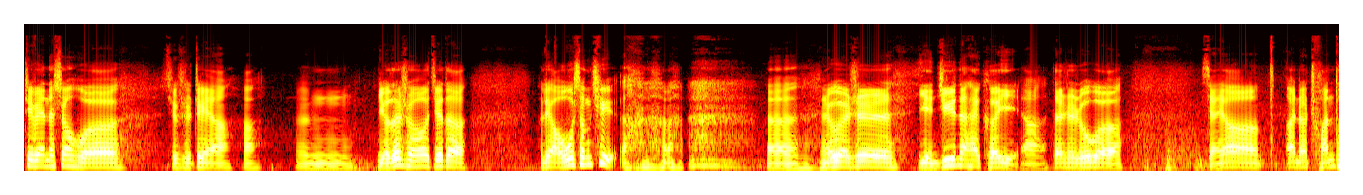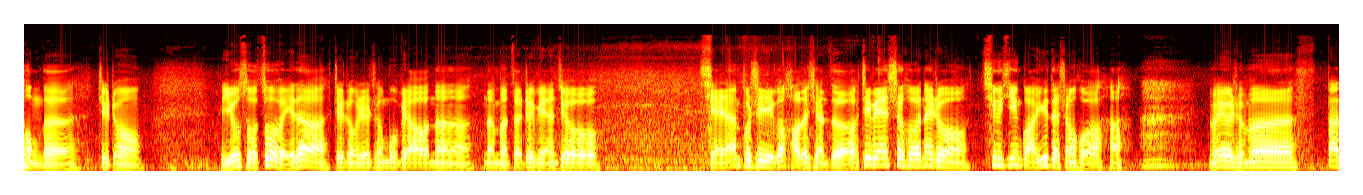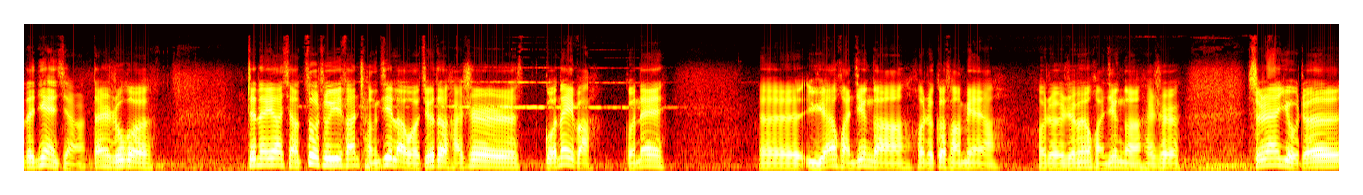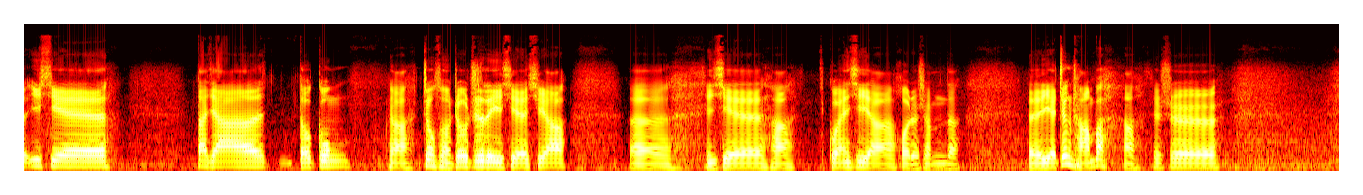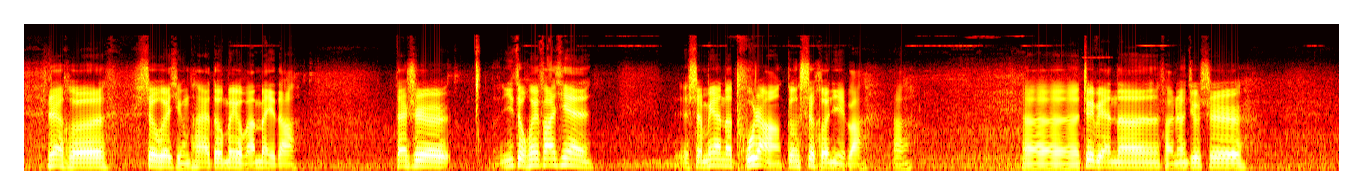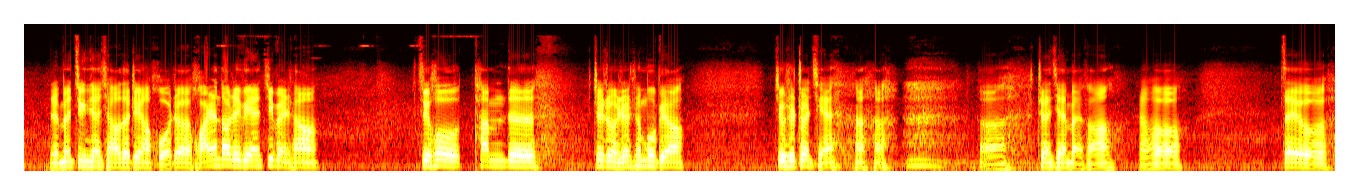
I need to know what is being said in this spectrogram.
这边的生活就是这样啊。嗯，有的时候觉得了无生趣。嗯，如果是隐居那还可以啊，但是如果想要按照传统的这种。有所作为的这种人生目标呢？那么在这边就显然不是一个好的选择。这边适合那种清心寡欲的生活，哈，没有什么大的念想。但是如果真的要想做出一番成绩来，我觉得还是国内吧。国内，呃，语言环境啊，或者各方面啊，或者人文环境啊，还是虽然有着一些大家都公。是吧？众所周知的一些需要，呃，一些哈关系啊或者什么的，呃，也正常吧啊，就是任何社会形态都没有完美的，但是你总会发现什么样的土壤更适合你吧啊？呃，这边呢，反正就是人们静悄悄的这样活着。华人到这边基本上最后他们的这种人生目标。就是赚钱，哈哈，呃，赚钱买房，然后再有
